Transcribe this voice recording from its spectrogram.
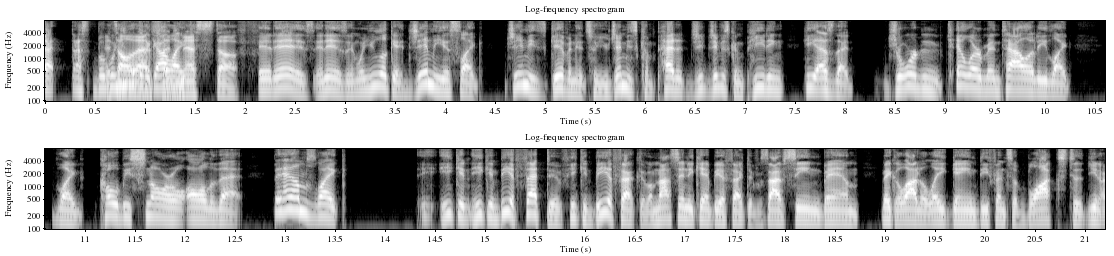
That that's but it's when you all look at a guy like stuff. It is. It is. And when you look at Jimmy, it's like Jimmy's giving it to you. Jimmy's competitive. Jimmy's competing. He has that Jordan killer mentality, like like Kobe snarl, all of that. Bam's like he he can he can be effective. He can be effective. I'm not saying he can't be effective because I've seen Bam make a lot of late game defensive blocks to you know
